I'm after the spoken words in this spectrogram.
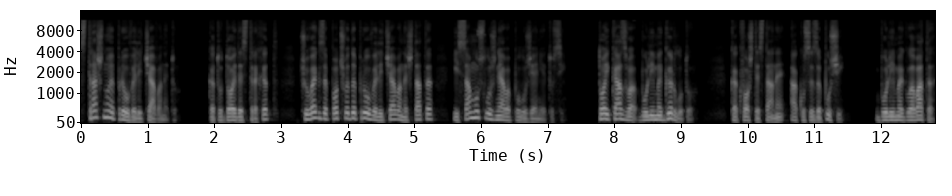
Страшно е преувеличаването. Като дойде страхът, човек започва да преувеличава нещата и само осложнява положението си. Той казва, боли ме гърлото. Какво ще стане, ако се запуши? Боли ме главата.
